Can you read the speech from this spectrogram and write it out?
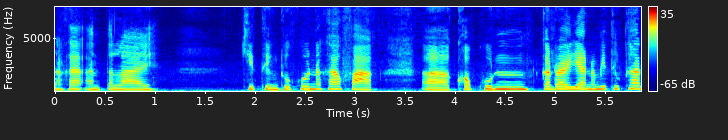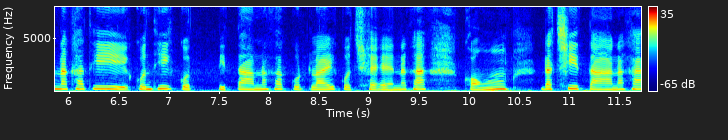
นะคะ อันตรายคิดถึงทุกคนนะคะ ฝากอขอบคุณกัลยาณมิตรทุกท่านนะคะ ที่คนที่กดติดตามนะคะ กดไลค์กดแชร์นะคะ ของดัชชีตานะคะ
